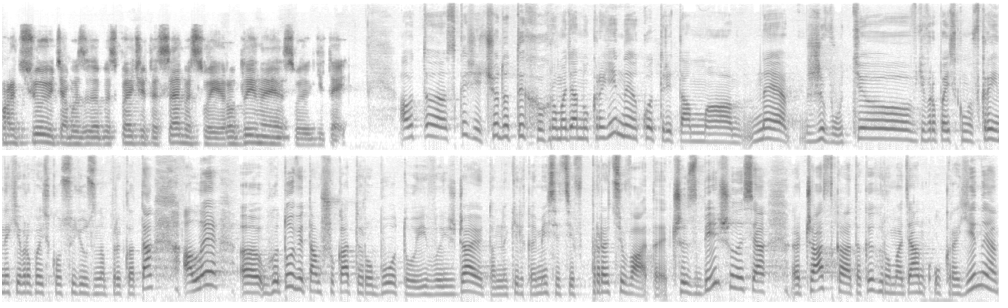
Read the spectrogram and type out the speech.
працюють, аби забезпечити себе, свої родини, своїх дітей. А от е, скажіть щодо тих громадян України, котрі там е, не живуть е, в європейському в країнах Європейського союзу, наприклад, та але готові там шукати роботу і виїжджають там на кілька місяців працювати. Чи збільшилася частка таких громадян України,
